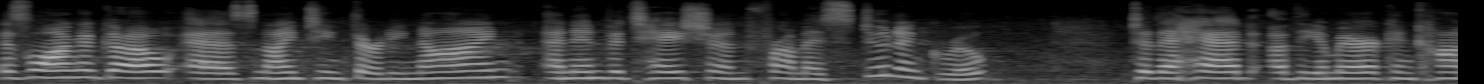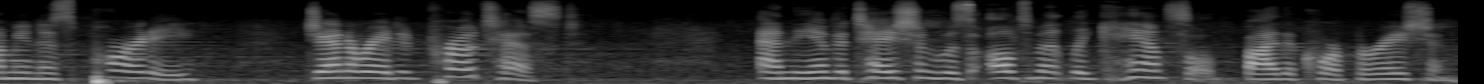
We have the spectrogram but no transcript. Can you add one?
As long ago as 1939, an invitation from a student group to the head of the American Communist Party generated protest, and the invitation was ultimately canceled by the corporation.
